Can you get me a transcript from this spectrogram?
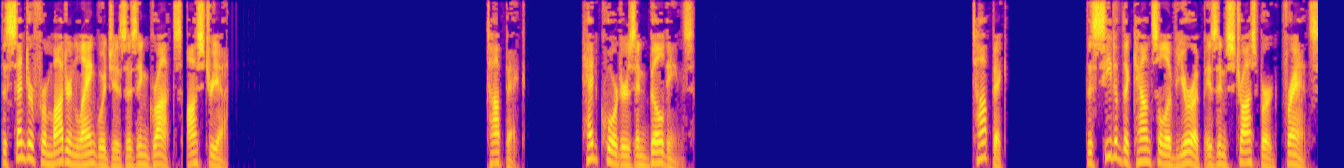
The Centre for Modern Languages is in Graz Austria. Topic. Headquarters and buildings Topic. The seat of the Council of Europe is in Strasbourg, France.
